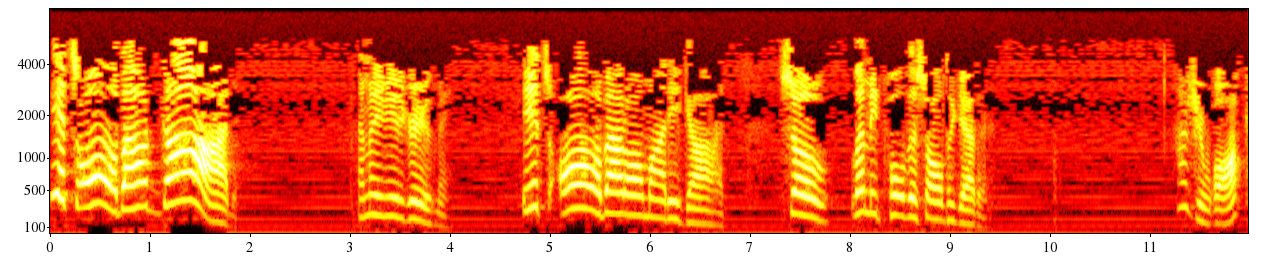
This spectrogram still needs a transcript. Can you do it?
It's all about God. How many of you agree with me? It's all about Almighty God. So let me pull this all together. How's your walk?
